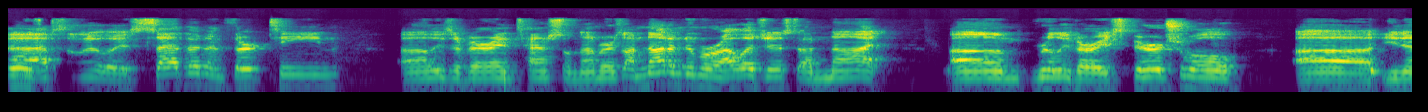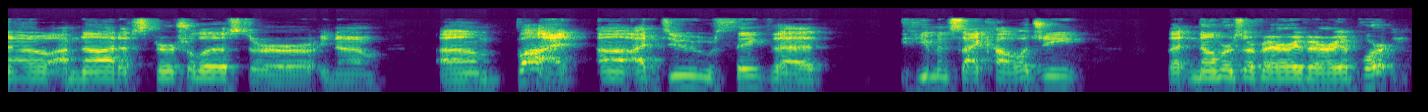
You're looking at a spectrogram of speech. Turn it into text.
Uh, absolutely. 7 and 13. Uh, these are very intentional numbers. I'm not a numerologist. I'm not um, really very spiritual. Uh, you know, I'm not a spiritualist or, you know, um, but uh, I do think that human psychology, that numbers are very, very important.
